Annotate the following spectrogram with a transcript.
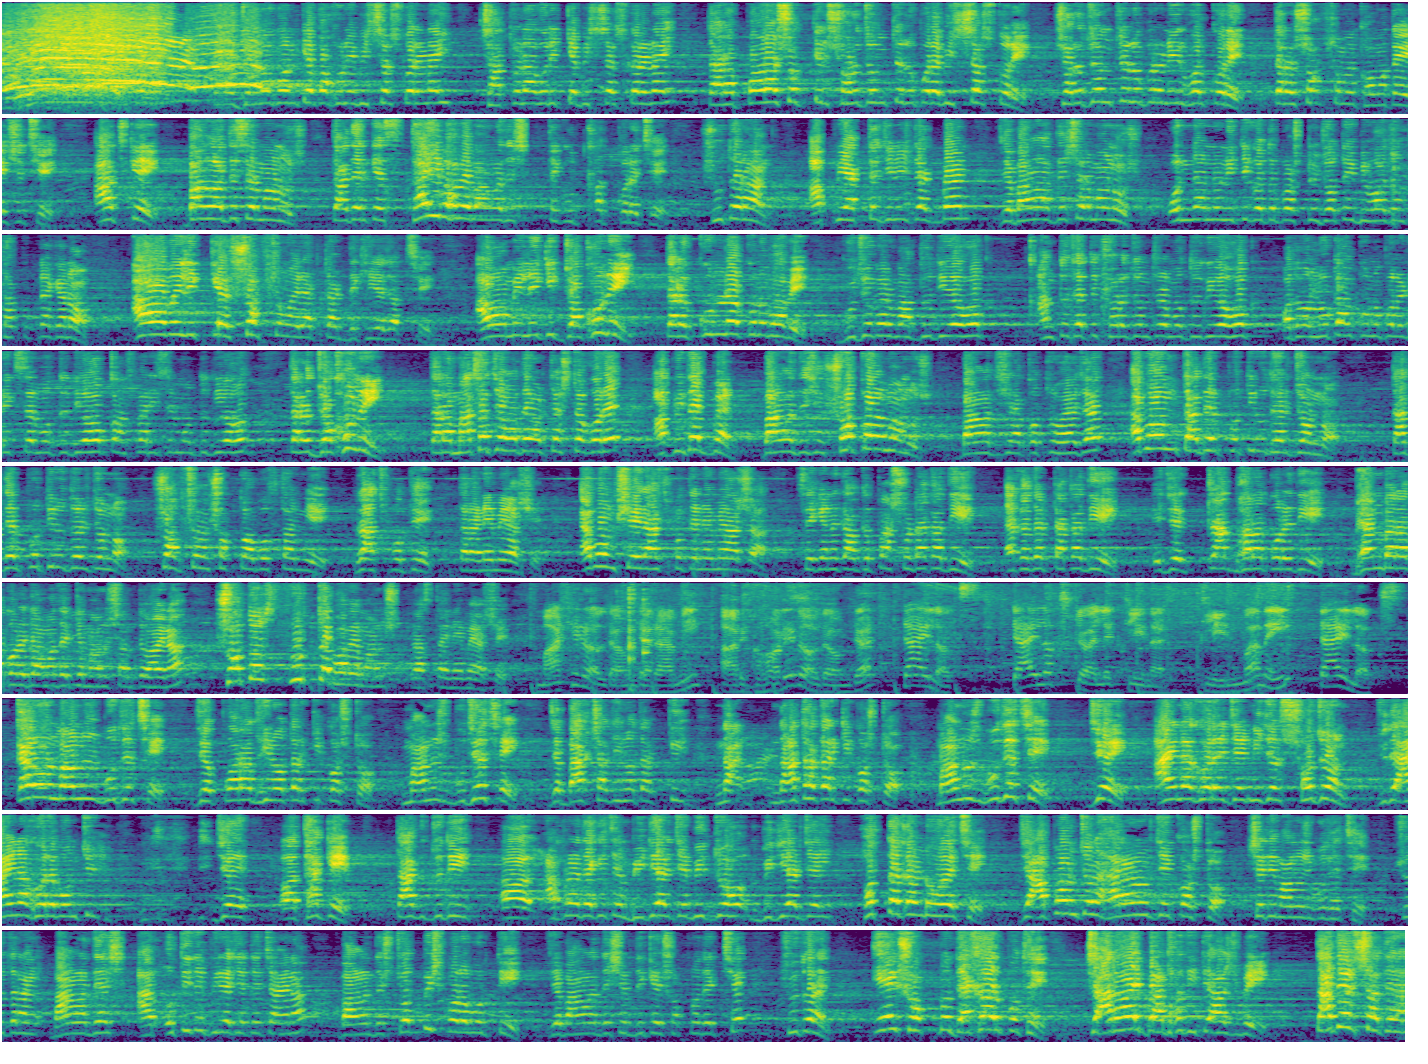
জনগণকে কখনোই বিশ্বাস করে নাই, ছাত্র নাগরিককে বিশ্বাস করে নাই, তারা পরাশক্তির ষড়যন্ত্রের উপরে বিশ্বাস করে, ষড়যন্ত্রের উপরে নির্ভর করে তারা সব সময় ক্ষমতায় এসেছে আজকে বাংলাদেশের মানুষ তাদেরকে স্থায়ীভাবে বাংলাদেশ থেকে উৎখাত করেছে। সুতরাং আপনি একটা জিনিস দেখবেন যে বাংলাদেশের মানুষ অন্যান্য নীতিগত প্রশ্নে যতই বিভাজন থাকুক না কেন, আওয়ামী লীগকে সবসময় র্যাপটার দেখিয়ে যাচ্ছে। আওয়ামী লীগ যখনই তারা কোনো না কোনো ভাবে গুজবের মধ্য দিয়ে হোক, আন্তর্জাতিক ষড়যন্ত্রের মধ্য দিয়ে হোক, অথবা লোকাল কোনো পলিটিক্সের মধ্য দিয়ে হোক কনসপারেসির মধ্য দিয়ে হোক, তারা যখনই তারা মাথা চাপা দেওয়ার চেষ্টা করে। আপনি দেখবেন, বাংলাদেশের সকল মানুষ বাংলাদেশে একত্র হয়ে যায় এবং তাদের প্রতিরোধের জন্য, তাদের প্রতিরোধের জন্য সবসময় শক্ত অবস্থান নিয়ে রাজপথে তারা নেমে আসে। এবং সেই রাজপথে নেমে আসা, সেখানে কাউকে পাঁচশো টাকা দিয়ে, এক হাজার টাকা দিয়ে, এই যে ট্রাক ভাড়া করে দিয়ে, ভ্যান ভাড়া করে দিয়ে আমাদেরকে মানুষ আনতে হয় না স্বতঃস্ফূর্ত ভাবে মানুষ রাস্তায় নেমে আসে। মাঠের অলরাউন্ডার আমি আর ঘরের allrounder Tylox Tylox toilet cleaner clean মানেই টাইলক্স কারণ মানুষ বুঝেছে যে পরাধীনতার কি কষ্ট। মানুষ বুঝেছে যে বাক স্বাধীনতার কি না- থাকার কি কষ্ট। মানুষ বুঝেছে যে আয়না ঘরে যে নিজের স্বজন যদি আয়না ঘরে বঞ্চিত যে থাকে, তার যদি আপনারা দেখেছেন বিডিআর যে বিদ্রোহ, বিডিআর যে হত্যাকাণ্ড হয়েছে যে আপনজন হারানোর যে কষ্ট, সেটি মানুষ বুঝেছে। সুতরাং বাংলাদেশ আর অতীতে ফিরে যেতে চায় না। বাংলাদেশ চব্বিশ পরবর্তী যে বাংলাদেশের দিকে স্বপ্ন দেখছে, সুতরাং এই স্বপ্ন দেখার পথে যারাই বাধা দিতে আসবে, তাদের সাথে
